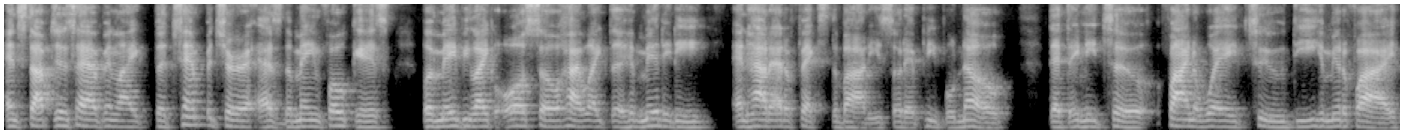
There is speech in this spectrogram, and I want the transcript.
and stop just having like the temperature as the main focus, but maybe like also highlight the humidity and how that affects the body so that people know that they need to find a way to dehumidify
